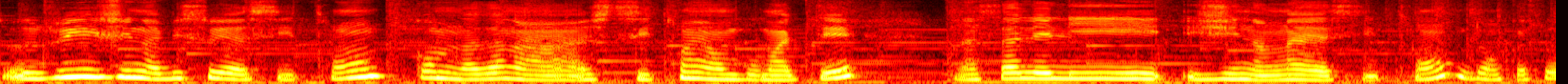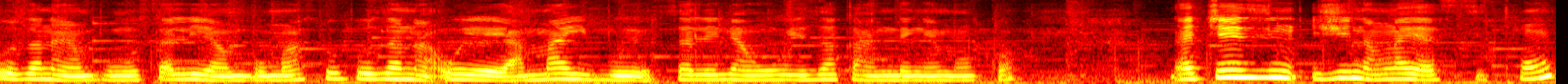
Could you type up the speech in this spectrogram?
tozwi jus na biso ya citron comme naza na citron ya mbuma te nasaleli jus na ngai ya citron donc soki oza na ya mbuma osali ya mbuma soki oza na oyo ya mai boye osaleli yango eza kaka ndenge moko natye jus na ngai ya citron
